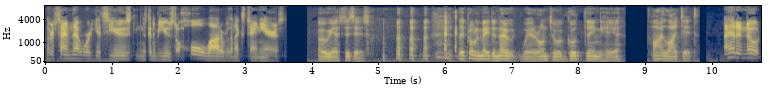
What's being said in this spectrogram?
the first time that word gets used, and it's going to be used a whole lot over the next 10 years. Oh yes, it is. they probably made a note. We're onto a good thing here. Highlight it. I had a note.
